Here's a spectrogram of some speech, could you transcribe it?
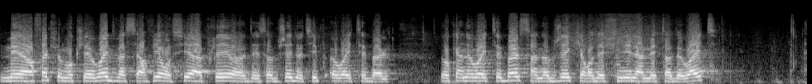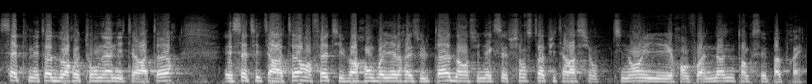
mais en fait, le mot-clé await va servir aussi à appeler des objets de type awaitable. Donc un awaitable, c'est un objet qui redéfinit la méthode await, cette méthode doit retourner un itérateur, et cet itérateur, en fait, il va renvoyer le résultat dans une exception stop itération. Sinon, il renvoie none tant que c'est pas prêt.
